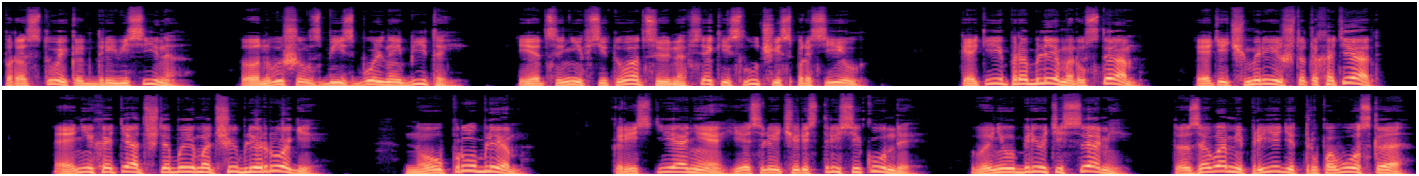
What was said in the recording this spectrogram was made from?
простой, как древесина, он вышел с бейсбольной битой и, оценив ситуацию, на всякий случай спросил. «Какие проблемы, Рустам? Эти чмыри что-то хотят?» «Они хотят, чтобы им отшибли роги». «Но у проблем. Крестьяне, если через три секунды вы не уберетесь сами, то за вами приедет труповозка.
